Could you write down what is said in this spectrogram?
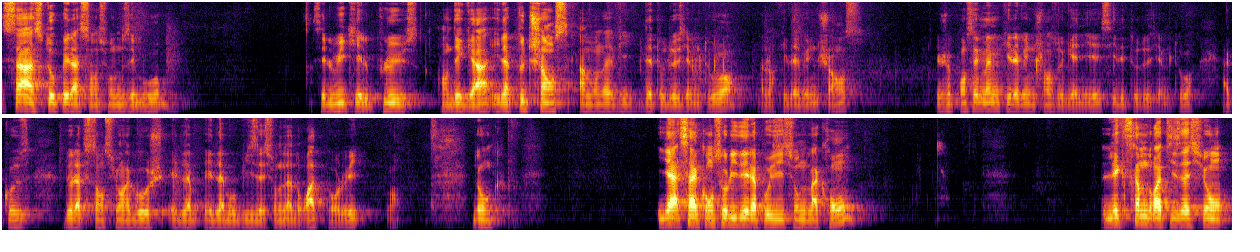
ça a stoppé l'ascension de Zemmour. C'est lui qui est le plus en dégâts. Il a plus de chance, à mon avis, d'être au deuxième tour, alors qu'il avait une chance. Et je pensais même qu'il avait une chance de gagner s'il est au deuxième tour, à cause de l'abstention à gauche et de, la, mobilisation de la droite pour lui. Donc, ça a consolidé la position de Macron. L'extrême droitisation,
